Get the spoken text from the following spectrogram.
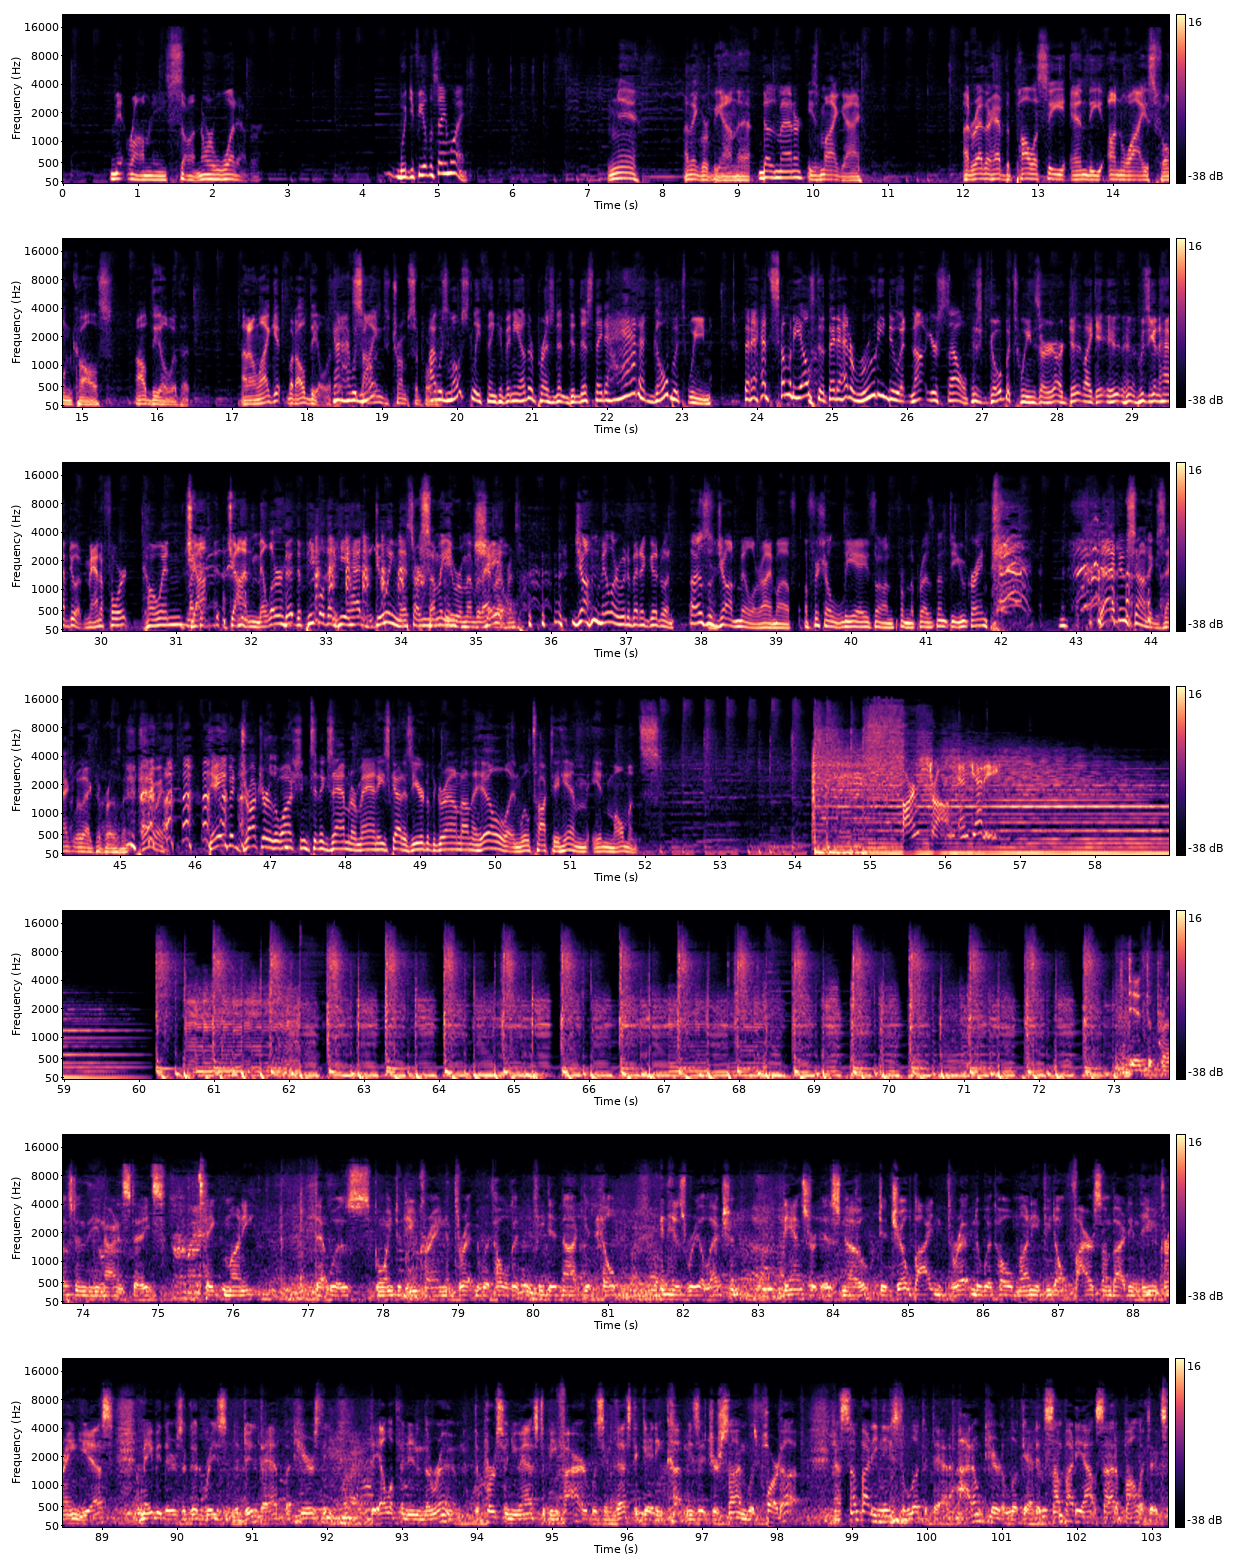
Mitt Romney's son or whatever, would you feel the same way? Meh. I think we're beyond that. Doesn't matter. He's my guy. I'd rather have the policy and the unwise phone calls. I'll deal with it. I don't like it, but I'll deal with God, it. I would Signed mo- Trump supporters. I would mostly think if any other president did this, they'd have had a go between. That had somebody else do it. They'd have had a Rudy do it, not yourself. His go-betweens are, are di- like, i- i- who's he going to have do it? Manafort, Cohen, Like, John, John Miller. the, the people that he had doing this are Some of you remember that reference. John Miller would have been a good one. Uh, this is John Miller. I'm a f- official liaison from the president to Ukraine. I do sound exactly like the president. Anyway, David Drucker of the Washington Examiner, man, he's got his ear to the ground on the hill, and we'll talk to him in moments. Armstrong and Getty. Did the President of the United States take money that was going to the Ukraine and threatened to withhold it if he did not get help in his reelection? The answer is no. Did Joe Biden threaten to withhold money if you don't fire somebody in the Ukraine? Yes. Maybe there's a good reason to do that, but here's the, the elephant in the room. The person you asked to be fired was investigating companies that your son was part of. Now, somebody needs to look at that. I don't care to look at it. Somebody outside of politics.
